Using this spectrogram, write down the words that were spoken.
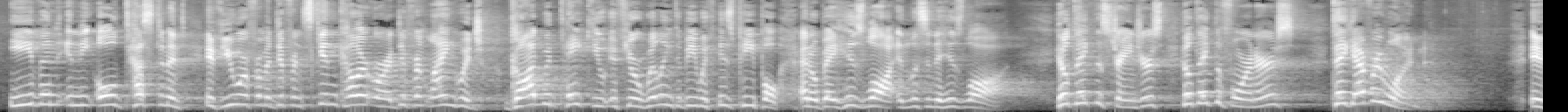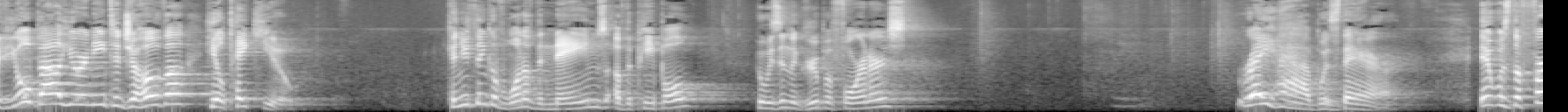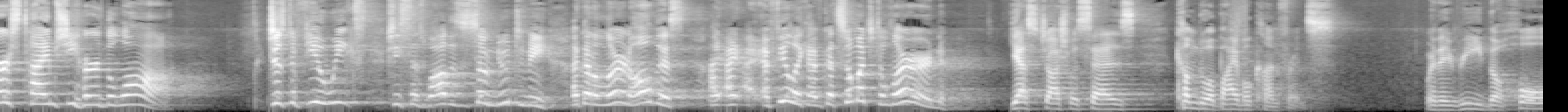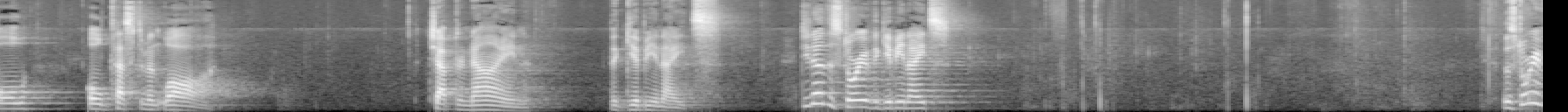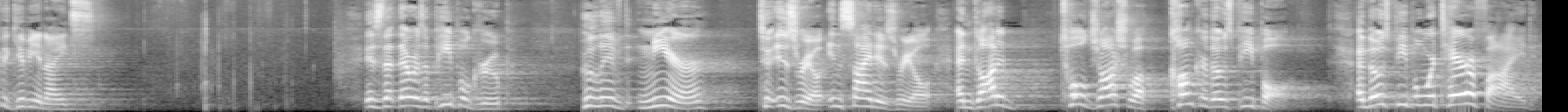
Even in the Old Testament, if you were from a different skin color or a different language, God would take you if you're willing to be with His people and obey His law and listen to His law. He'll take the strangers, He'll take the foreigners, take everyone. If you'll bow your knee to Jehovah, He'll take you. Can you think of one of the names of the people who was in the group of foreigners? Rahab was there. It was the first time she heard the law. Just a few weeks, she says, Wow, this is so new to me. I've got to learn all this. I, I, I feel like I've got so much to learn. Yes, Joshua says, come to a Bible conference where they read the whole Old Testament law. Chapter 9 The Gibeonites. Do you know the story of the Gibeonites? The story of the Gibeonites is that there was a people group who lived near to Israel, inside Israel, and God had told Joshua, conquer those people. And those people were terrified.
